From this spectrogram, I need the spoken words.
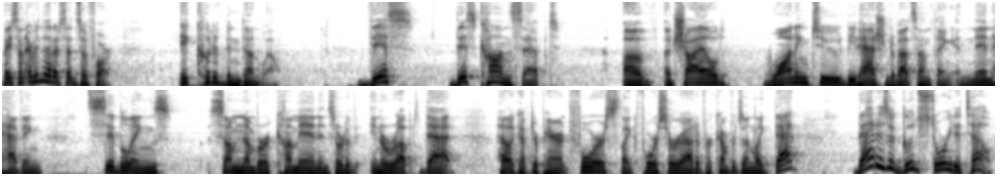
based on everything that I've said so far, it could have been done well. This, this concept of a child wanting to be passionate about something and then having siblings, some number, come in and sort of interrupt that helicopter parent force, like force her out of her comfort zone, like that. That is a good story to tell.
